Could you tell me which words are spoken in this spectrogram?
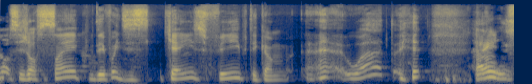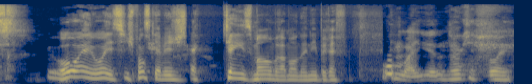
Non, c'est genre 5 ou des fois ils disent 15 filles, puis t'es comme. Hein, what? 15. oh, ouais, ouais. Je pense qu'il y avait jusqu'à 15 membres à un moment donné, bref. Oh my god, ok. Ouais.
